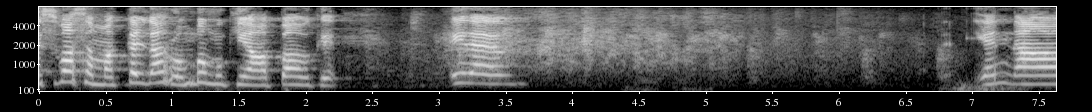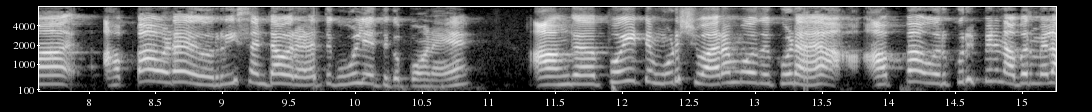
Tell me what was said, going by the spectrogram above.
விசுவாசம் மக்கள் தான் ரொம்ப முக்கியம் அப்பாவுக்கு. இத என் நான் அப்பாவோட ஒரு ரீசெண்டா ஒரு இடத்துக்கு ஊழியத்துக்கு போனேன். அங்க போயிட்டு முடிச்சு வரும்போது கூட அப்பா ஒரு குறிப்பிட்ட நபர் மேல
